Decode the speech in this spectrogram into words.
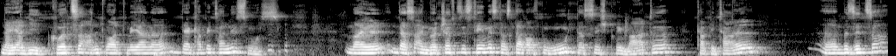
Naja, die kurze Antwort wäre der Kapitalismus. weil das ein Wirtschaftssystem ist, das darauf beruht, dass sich private Kapitalbesitzer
